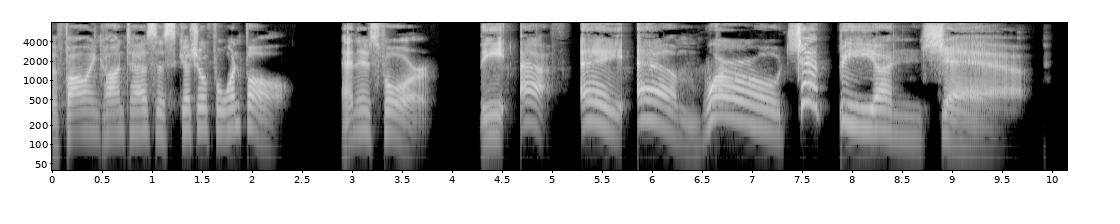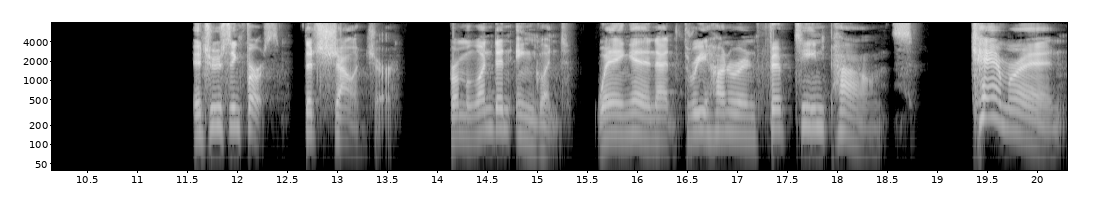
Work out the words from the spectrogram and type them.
The following contest is scheduled for one fall and is for the FAM World Championship. Introducing first, the challenger from London, England, weighing in at 315 pounds, Cameron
